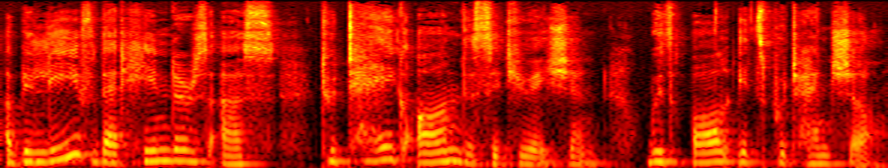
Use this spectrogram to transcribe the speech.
a belief that hinders us to take on the situation with all its potential.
